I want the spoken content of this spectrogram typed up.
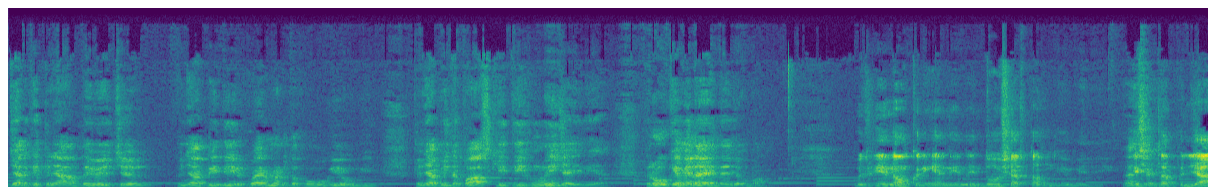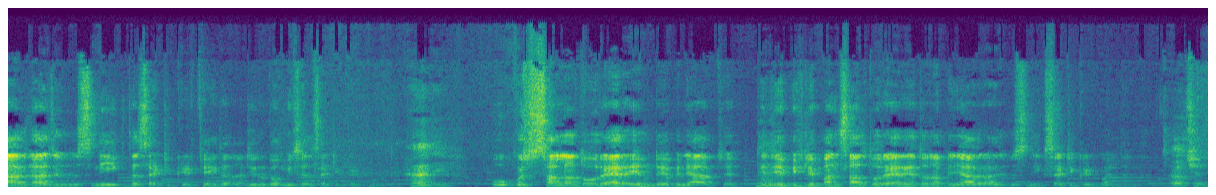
ਜਦ ਕਿ ਪੰਜਾਬ ਦੇ ਵਿੱਚ ਪੰਜਾਬੀ ਦੀ ਰਿਕੁਆਇਰਮੈਂਟ ਤਾਂ ਹੋਊਗੀ ਹੋਊਗੀ। ਪੰਜਾਬੀ ਤਾਂ ਪਾਸ ਕੀਤੀ ਹੋਣੀ ਚਾਹੀਦੀ ਆ ਫਿਰ ਉਹ ਕਿਵੇਂ ਲੈ ਜਾਂਦੇ ਜੋਬਾਂ? ਉਹ ਜਿਹੜੀਆਂ ਨੌਕਰੀਆਂ ਦੀਆਂ ਨੇ ਦੋ ਸ਼ਰਤਾਂ ਹੁੰਦੀਆਂ ਬਈ ਜੀ। ਇੱਕ। ਤਾਂ ਪੰਜਾਬ ਰਾਜ ਵਸਨੀਕ ਦਾ ਸਰਟੀਫਿਕੇਟ ਚਾਹੀਦਾ ਹੁੰਦਾ ਜਿਹਨੂੰ ਡੋਮਿਸਾਈਲ ਸਰਟੀਫਿਕੇਟ ਬੋਲਦੇ। ਹਾਂਜੀ। ਉਹ ਕੁਝ ਸਾਲਾਂ ਤੋਂ ਰਹਿ ਰਹੇ ਹੁੰਦੇ ਆ ਪੰਜਾਬ 'ਚ ਤੇ ਜੇ ਪਿਛਲੇ 5 ਸਾਲ ਤੋਂ ਰਹਿ ਰਹੇ ਤਾਂ ਉਹਦਾ ਪੰਜਾਬ ਰਾਜ ਵਸਨੀਕ ਸਰਟੀਫਿਕੇਟ ਬਣ ਜਾਂਦਾ। ਅੱਛਾ ਜੀ।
